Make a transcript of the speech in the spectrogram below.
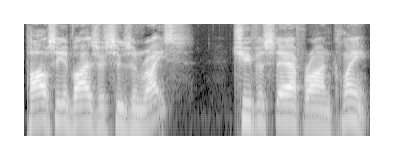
Policy Advisor Susan Rice, Chief of Staff Ron Klain.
